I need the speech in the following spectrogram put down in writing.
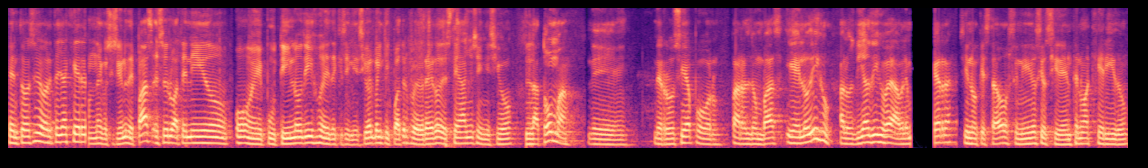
Entonces ahorita ya quieren negociaciones de paz, eso lo ha tenido, eh, Putin lo dijo desde que se inició el 24 de febrero de este año, se inició la toma de, de Rusia por, para el Donbass y él lo dijo, a los días dijo, hablemos guerra, sino que Estados Unidos y Occidente no ha querido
